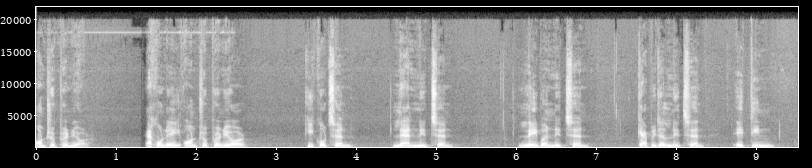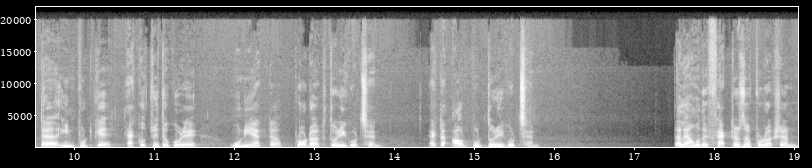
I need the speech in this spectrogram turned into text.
অন্টারপ্রেনিয়র এখন এই অন্টারপ্রেনিয়র কি করছেন? ল্যান্ড নিচ্ছেন লেবার নিচ্ছেন ক্যাপিটাল নিচ্ছেন, এই তিনটা ইনপুটকে একত্রিত করে উনি একটা প্রোডাক্ট তৈরি করছেন, একটা আউটপুট তৈরি করছেন। তাহলে আমাদের ফ্যাক্টরস অফ প্রোডাকশন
